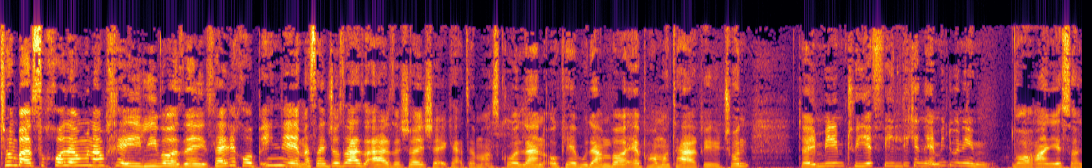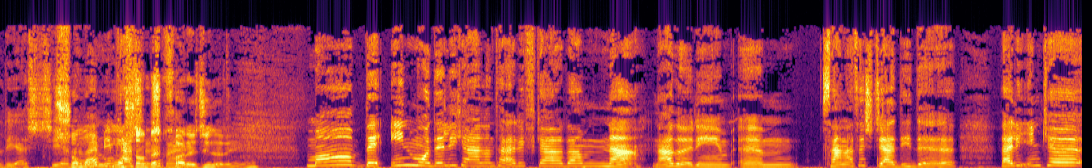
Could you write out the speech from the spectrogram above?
چون بس خودمونم خیلی واضح نیست. ولی خب این مثلا جزء از ارزش های شرکت ماست. کلا اوکی بودن با ابهام و تغییر. چون داریم میریم توی یه field ی که نمی‌دونیم واقعا یه سال دیگه چیه. شما مشابه خارجی داریم ما به این مدلی که الان تعریف کردم نه نداریم. صنعتش جدیده. ولی اینکه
